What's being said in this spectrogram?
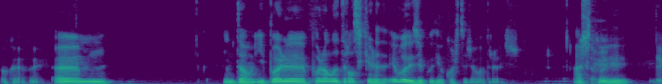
Ok, ok. Ahm, então, e para, para a lateral esquerda, eu vou dizer que o Diogo Costa joga outra vez. Acho que De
